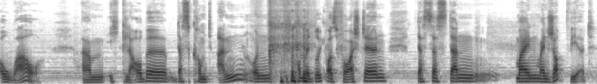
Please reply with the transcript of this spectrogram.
oh wow, ähm, ich glaube, das kommt an und ich kann mir durchaus vorstellen, dass das dann mein, mein Job wird.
